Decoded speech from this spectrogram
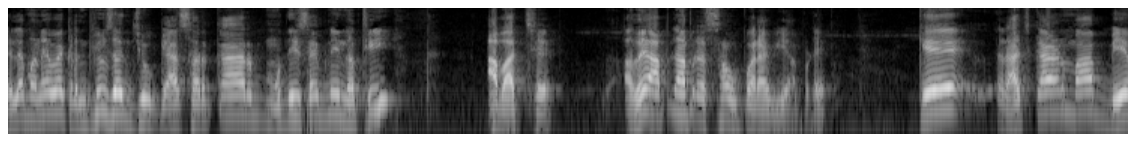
એટલે મને હવે કન્ફ્યુઝન થયું કે આ સરકાર મોદી સાહેબની નથી. આ વાત છે. હવે આપના પ્રશ્ન ઉપર આવીએ આપણે કે રાજકારણમાં બે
